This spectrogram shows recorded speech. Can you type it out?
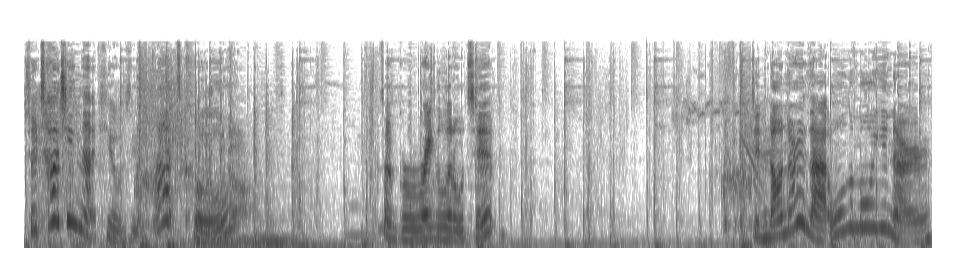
So touching that kills you. That's cool. That's a great little tip. Did not know that. Well, the more you know.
